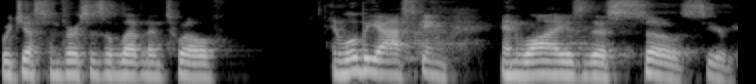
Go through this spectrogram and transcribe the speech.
we're just in verses 11 and 12. And we'll be asking, and why is this so serious?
